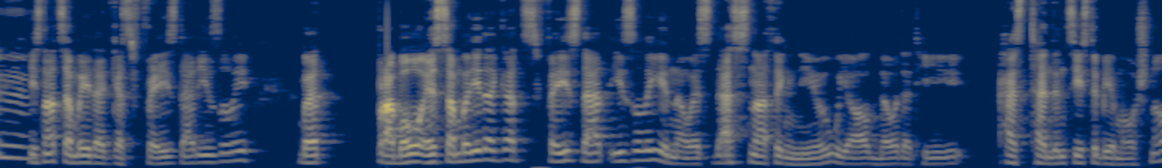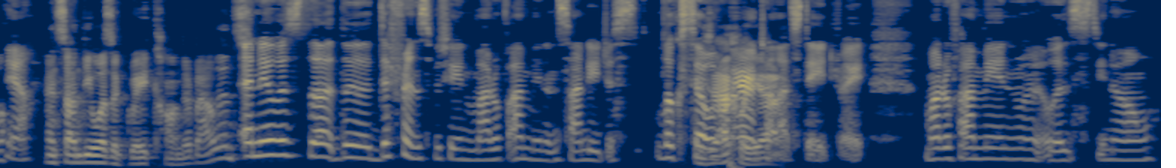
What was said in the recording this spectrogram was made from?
Mm. He's not somebody that gets phased that easily. But Prabowo is somebody that gets phased that easily. You know, it's, that's nothing new. We all know that he has tendencies to be emotional. Yeah. And Sandi was a great counterbalance. And it was the the difference between Maruf Amin and Sandi just looks so Exactly, apparent on that stage, right? Maruf Amin was, you know,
